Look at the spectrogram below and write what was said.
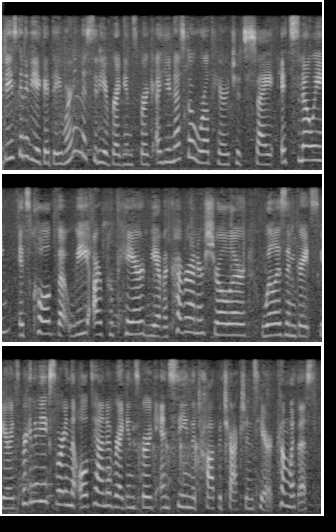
Today's gonna be a good day. We're in the city of Regensburg, a UNESCO World Heritage Site. It's snowing, it's cold, but we are prepared. We have a cover on our stroller. Will is in great spirits. We're gonna be exploring the old town of Regensburg and seeing the top attractions here. Come with us.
